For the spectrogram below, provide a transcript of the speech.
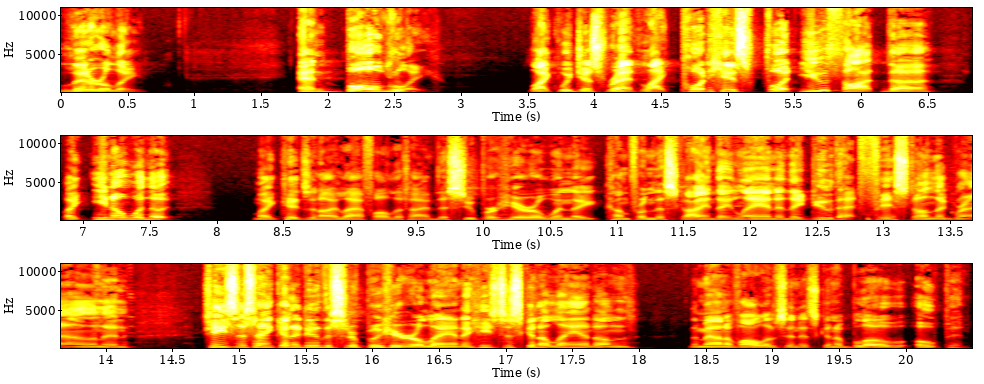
Literally. And boldly, like we just read, like put his foot. You thought the, like, you know, when the, my kids and I laugh all the time, the superhero, when they come from the sky and they land and they do that fist on the ground, and Jesus ain't going to do the superhero land. He's just going to land on the Mount of Olives and it's going to blow open.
